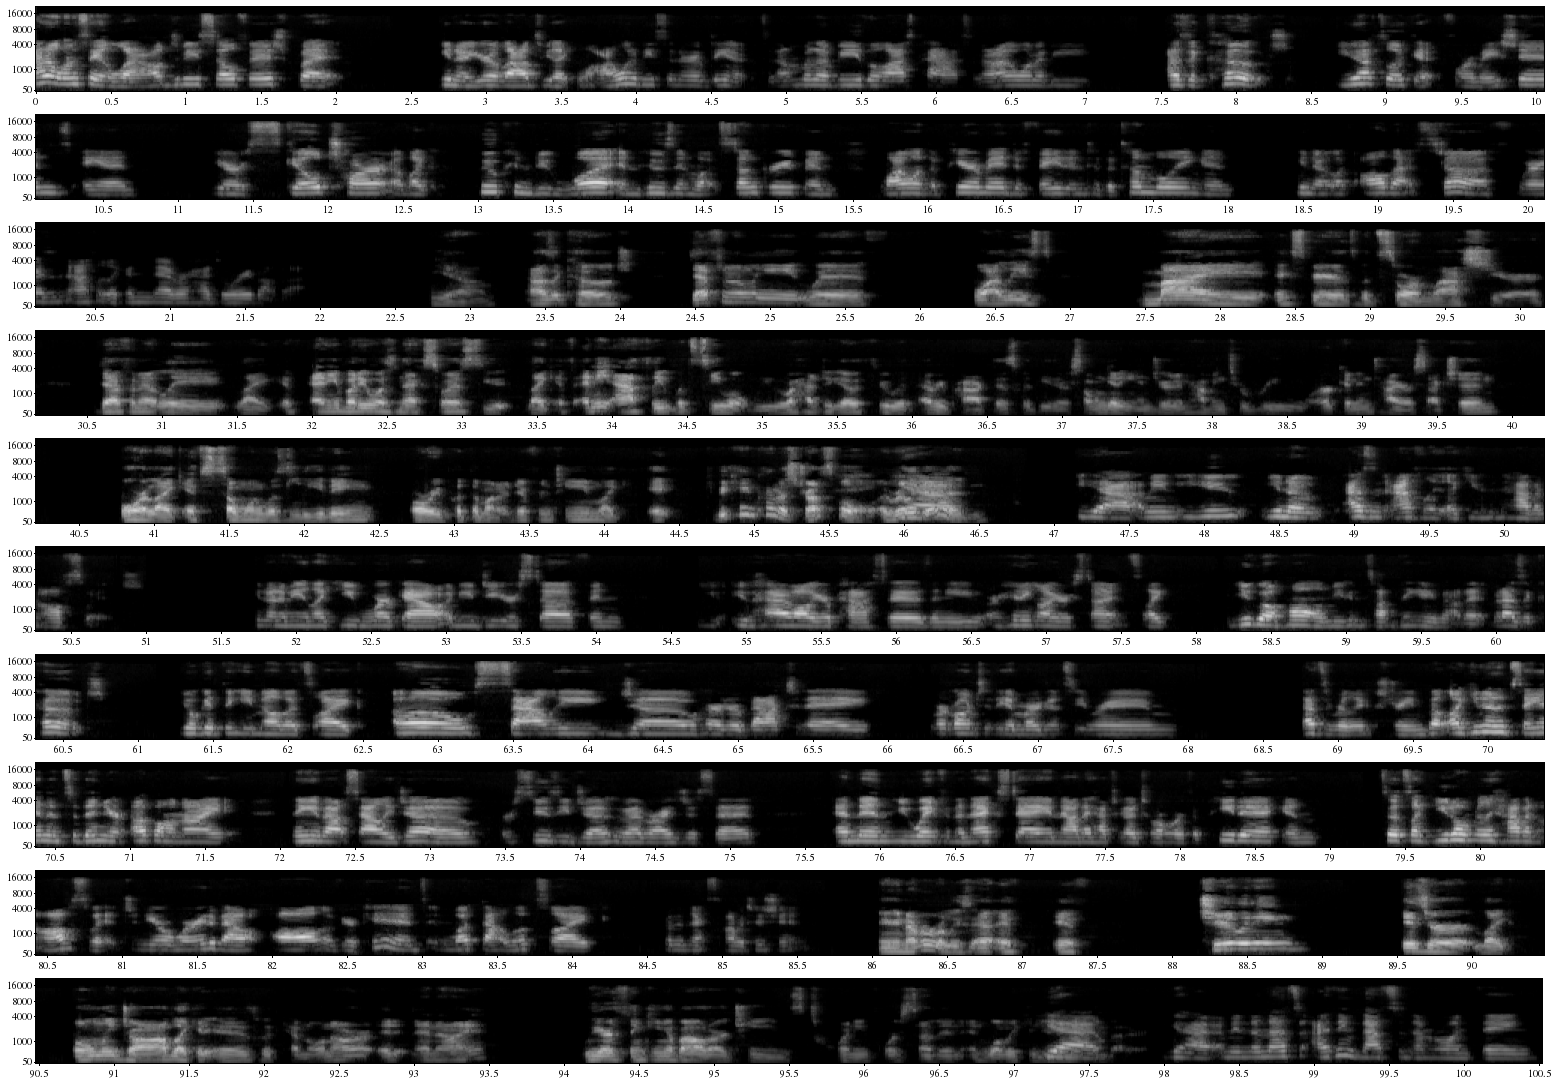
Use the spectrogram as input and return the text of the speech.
I don't want to say allowed to be selfish, but you know, you're allowed to be like, well, I want to be center of dance and I'm going to be the last pass and I want to be as a coach, you have to look at formations and your skill chart of like who can do what and who's in what stunt group and well, I want the pyramid to fade into the tumbling and you know, like all that stuff. Whereas an athlete, like I never had to worry about that. Yeah. As a coach, definitely with, well, at least my experience with Storm last year, definitely like if anybody was next to us, you like if any athlete would see what we were had to go through with every practice with either someone getting injured and having to rework an entire section, or like if someone was leaving or we put them on a different team, like it became kind of stressful. It really Yeah. did. yeah, I mean, you you know, as an athlete, like you can have an off switch. You know what I mean? Like you work out and you do your stuff and you, have all your passes and you are hitting all your stunts. Like you go home, you can stop thinking about it. But as a coach, you'll get the email that's like, "Oh, Sally Joe hurt her back today. We're going to the emergency room." That's really extreme, but like you know what I'm saying. And so then you're up all night thinking about Sally Joe or Susie Joe, whoever I just said and then you wait for the next day and now they have to go to our orthopedic and so it's like you don't really have an off switch and you're worried about all of your kids and what that looks like for the next competition and you're never really uh, if if cheerleading is your like only job like it is with Kendyl and our and I, we are thinking about our teams twenty four seven and what we can do to Yeah. make them better. yeah i mean then that's i think that's the number one thing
